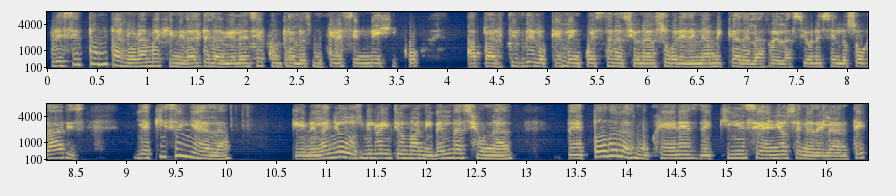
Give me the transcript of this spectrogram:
presenta un panorama general de la violencia contra las mujeres en México a partir de lo que es la encuesta nacional sobre dinámica de las relaciones en los hogares. Y aquí señala que en el año 2021 a nivel nacional, de todas las mujeres de 15 años en adelante,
